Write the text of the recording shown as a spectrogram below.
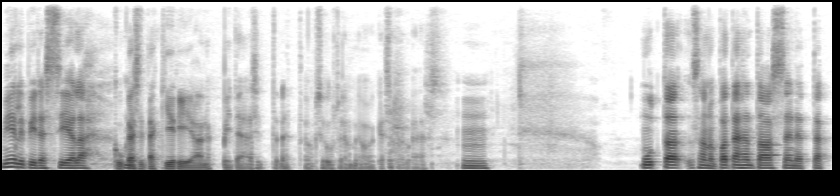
Mielipide siellä. Kuka sitä kirjaa nyt pitää sitten, että onko se useammin oikeassa vai väärässä? Mm. Mutta sanopa tähän taas sen, että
